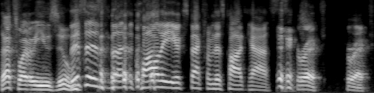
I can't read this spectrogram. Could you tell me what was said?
That's why we use Zoom. This is the quality you expect from this podcast. correct. Correct.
